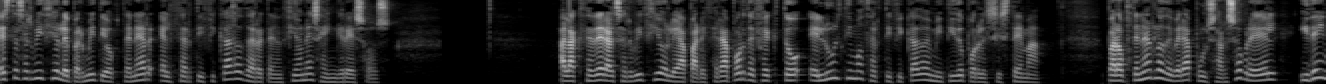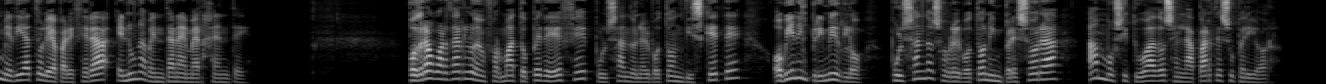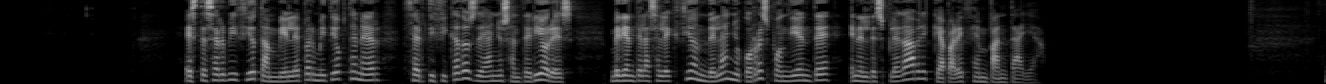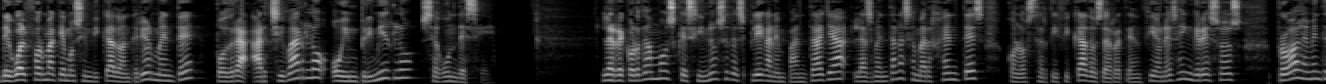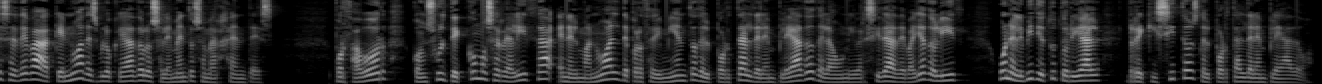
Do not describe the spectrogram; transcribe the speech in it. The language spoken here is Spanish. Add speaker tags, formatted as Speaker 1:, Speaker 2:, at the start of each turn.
Speaker 1: Este servicio le permite obtener el certificado de retenciones e ingresos. Al acceder al servicio le aparecerá por defecto el último certificado emitido por el sistema. Para obtenerlo deberá pulsar sobre él y de inmediato le aparecerá en una ventana emergente. Podrá guardarlo en formato PDF pulsando en el botón disquete o bien imprimirlo pulsando sobre el botón impresora, ambos situados en la parte superior. Este servicio también le permite obtener certificados de años anteriores mediante la selección del año correspondiente en el desplegable que aparece en pantalla. De igual forma que hemos indicado anteriormente, podrá archivarlo o imprimirlo según desee. Le recordamos que si no se despliegan en pantalla, las ventanas emergentes con los certificados de retenciones e ingresos probablemente se deba a que no ha desbloqueado los elementos emergentes. Por favor, consulte cómo se realiza en el Manual de Procedimiento del Portal del Empleado de la Universidad de Valladolid o en el vídeo tutorial Requisitos del Portal del Empleado.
